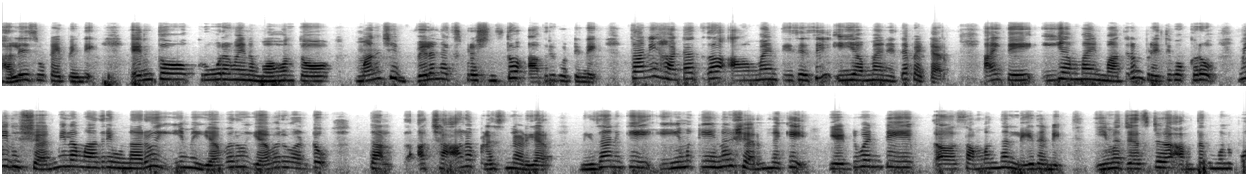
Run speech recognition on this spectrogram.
భలే సూట్ అయిపోయింది. ఎంతో క్రూరమైన మొహంతో మంచి విలన్ ఎక్స్ప్రెషన్స్తో అదిరిగొట్టింది. కానీ హఠాత్గా ఆ అమ్మాయిని తీసేసి ఈ అమ్మాయిని అయితే పెట్టారు. అయితే ఈ అమ్మాయిని మాత్రం ప్రతి ఒక్కరూ మీరు షర్మిల మాదిరి ఉన్నారు ఈమె ఎవరు ఎవరు అంటూ చాలా ప్రశ్నలు అడిగారు. నిజానికి ఈమెకిను షర్మిలకి ఎటువంటి సంబంధం లేదండి. ఈమె జస్ట్ అంతకు మునుపు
